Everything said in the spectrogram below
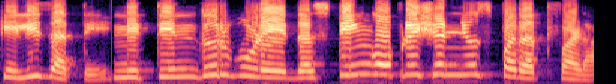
केली जाते. Nitin Durgude the sting operation news Paratwada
